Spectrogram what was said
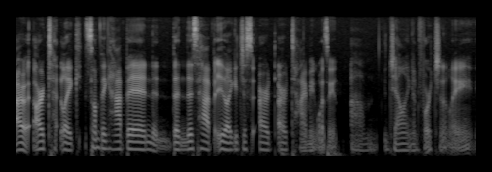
our, our t- like something happened and then this happened like it just our our timing wasn't um gelling unfortunately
